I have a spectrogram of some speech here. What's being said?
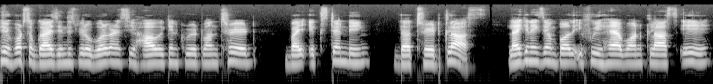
Hey what's up guys in this video we're gonna see how we can create one thread by extending the thread class. Like an example if we have one class A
